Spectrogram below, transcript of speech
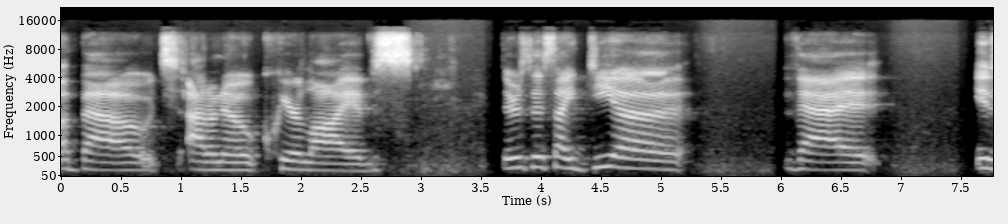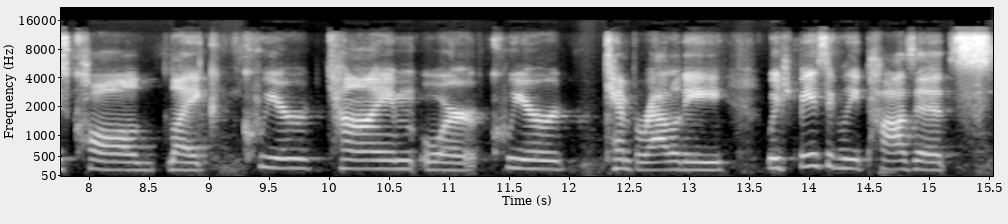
about, I don't know, queer lives, there's this idea that is called like queer time or queer temporality, which basically posits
